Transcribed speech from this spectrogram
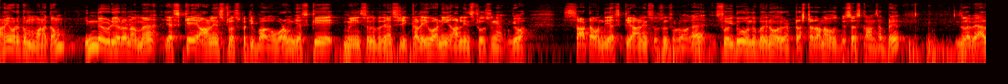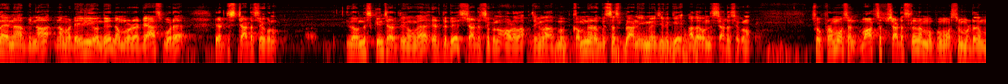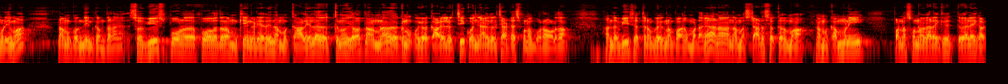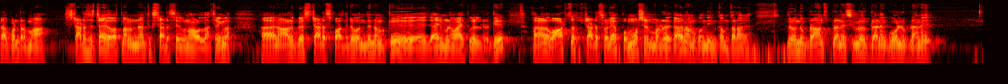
அனைவருக்கும் வணக்கம். இந்த வீடியோவில் நம்ம எஸ்கே ஆன்லைன் ஸ்டோர்ஸ் பற்றி பார்க்க போகிறோம் எஸ்கே மீன்ஸ் வந்து பார்த்திங்கன்னா ஸ்ரீ கலைவாணி ஆன்லைன் ஸ்டோர்ஸுங்க ஓகேவா ஷார்ட்டாக வந்து எஸ்கே ஆன்லைன் ஸ்டோர்ஸ்னு சொல்லுவாங்க. ஸோ இது வந்து பார்த்திங்கன்னா ஒரு ட்ரஸ்டடான ஒரு பிஸ்னஸ் கான்செப்ட் இதில் வேலை என்ன அப்படின்னா நம்ம டெய்லி வந்து நம்மளோட டேஷ்போர்டை எடுத்து ஸ்டேட்டஸ் வைக்கணும். இதை வந்து ஸ்க்ரீன்ஷாட் எடுத்துக்கோங்க. எடுத்துகிட்டு ஸ்டேட்டஸ் வைக்கணும். அவ்வளோதான் சரிங்களா? கம்பெனியோட பிஸ்னஸ் பிளான் இமேஜ் இருக்குது அதை வந்து ஸ்டேட்டஸ் வைக்கணும். ஸோ ப்ரொமோஷன் வாட்ஸ்அப் ஸ்டேட்டஸில் நம்ம ப்ரொமோஷன் பண்ணுறது மூலிமா நமக்கு வந்து இன்கம் தராங்க. ஸோ வியூஸ் போன போகிறதெல்லாம் முக்கியம் கிடையாது. நம்ம காலையில் வைக்கணும் இருபத்தி நாலு மணி நேரம் வைக்கணும். ஓகே காலையில் வச்சு கொஞ்ச நாள் கழிச்சு அட்டாச் பண்ண போகிறோம் அவ்வளோதான் அந்த வியூஸ் எத்தனை பேருக்குலாம் பார்க்க மாட்டாங்க. ஆனால் நம்ம ஸ்டேட்டஸ் வைக்கிறோமா? நம்ம கம்பெனி பண்ண சொன்ன வேலைக்கு வேலையை கரெக்டாக பண்ணுறோமா ஸ்டேட்டஸ் வச்சா இருபத்தி நாலு மணி நேரத்துக்கு ஸ்டேட்டஸ் வைக்கணும் அவ்வளோதான் சரிங்களா? நாலு பேர் ஸ்டேட்டஸ் பார்த்துட்டு வந்து நமக்கு ஜாயின் பண்ண வாய்ப்புகள் இருக்குது அதனால் வாட்ஸ்அப் ஸ்டேட்டஸ் வழியாக ப்ரொமோஷன் பண்ணுறதுக்காக நமக்கு வந்து இன்கம் தராங்க. இதில் வந்து bronze plan silver plan gold plan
